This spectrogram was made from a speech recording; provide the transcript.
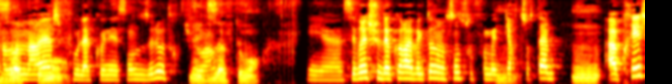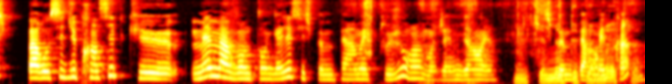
Avant le mariage, il exactement, faut la connaissance de l'autre, tu vois. exactement. Et euh, c'est vrai, je suis d'accord avec toi dans le sens où il faut mettre Mm. carte sur table. Mm. Après, je pars aussi du principe que même avant de t'engager, si je peux me permettre toujours, hein, moi j'aime bien, hein, Mais tu Si je peux me permettre, hein.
